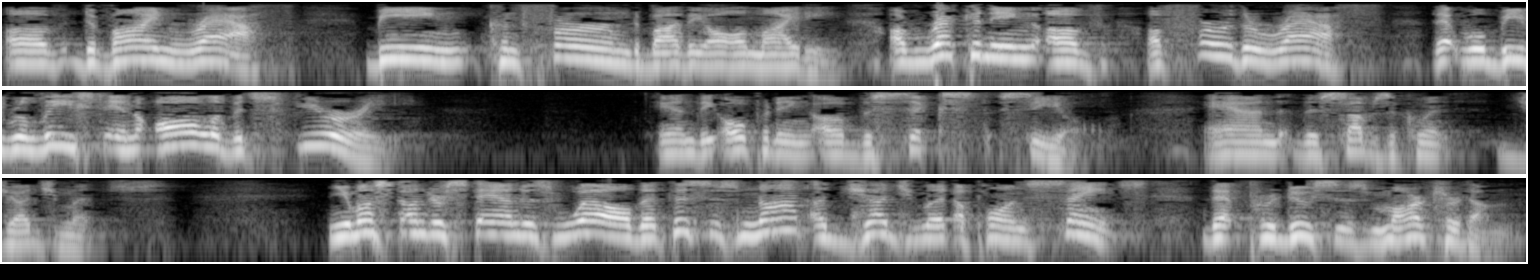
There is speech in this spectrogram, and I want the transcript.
of divine wrath being confirmed by the Almighty. A reckoning of a further wrath that will be released in all of its fury in the opening of the sixth seal and the subsequent judgments. You must understand as well that this is not a judgment upon saints that produces martyrdom,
